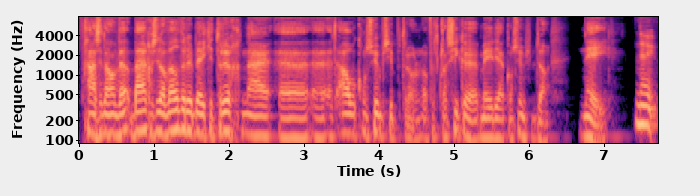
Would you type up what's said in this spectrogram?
gaan ze dan wel, buigen ze dan wel weer een beetje terug naar uh, uh, het oude consumptiepatroon of het klassieke media-consumptiepatroon? Nee. Nee,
